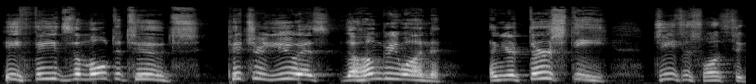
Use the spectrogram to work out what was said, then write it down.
He feeds the multitudes. Picture you as the hungry one and you're thirsty. Jesus wants to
